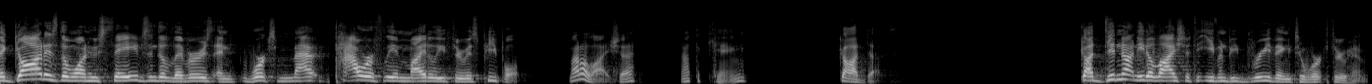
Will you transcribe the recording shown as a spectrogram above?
that God is the one who saves and delivers and works ma- powerfully and mightily through his people. Not Elisha, not the king. God does. God did not need Elisha to even be breathing to work through him.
